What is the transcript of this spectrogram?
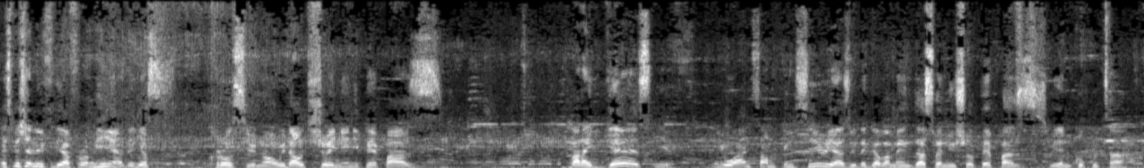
Especially if they are from here, they just cross, you know, without showing any papers. But I guess if you want something serious with the government, that's when you show papers. We're in Cucuta.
